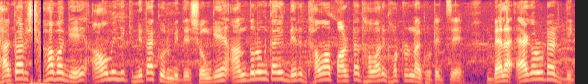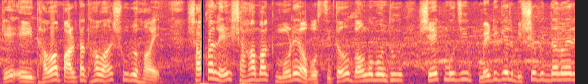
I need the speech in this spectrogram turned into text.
ঢাকার শাহবাগে আওয়ামী লীগ নেতাকর্মীদের সঙ্গে আন্দোলনকারীদের ধাওয়া পাল্টা ধাওয়ার ঘটনা ঘটেছে। বেলা এগারোটার দিকে এই ধাওয়া পাল্টা ধাওয়া শুরু হয়। সকালে শাহবাগ মোড়ে অবস্থিত বঙ্গবন্ধু শেখ মুজিব মেডিকেল বিশ্ববিদ্যালয়ের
